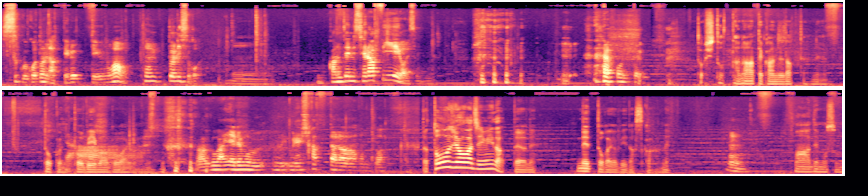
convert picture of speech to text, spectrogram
救うことになってるっていうのは本当にすごい。うん。完全にセラピー映画ですもんね。本当に。年取ったなって感じだったよね。特にトビー・マグワイアねマグワイアでもうう嬉しかったな本当だから登場は地味だったよね。ネットが呼び出すからね。うん。まあでもその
